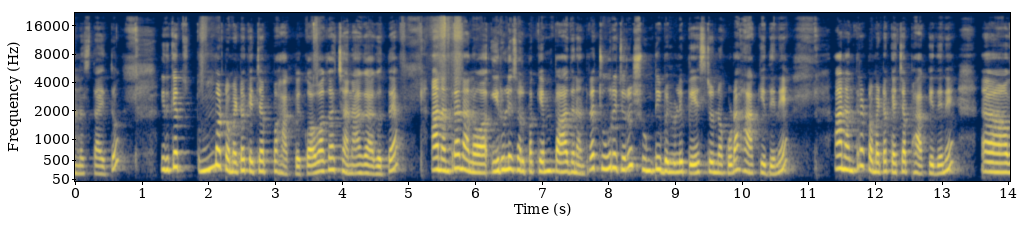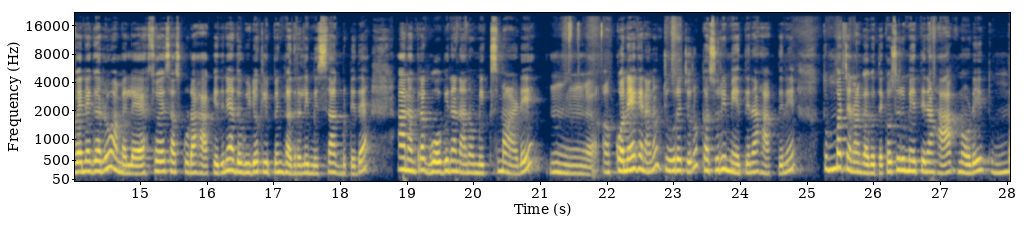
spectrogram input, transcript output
ಅನ್ನಿಸ್ತಾ ಇತ್ತು. ಇದಕ್ಕೆ ತುಂಬ ಟೊಮೆಟೊ ಕೆಚಪ್ ಹಾಕಬೇಕು. ಆವಾಗ ಚೆನ್ನಾಗಾಗುತ್ತೆ. ಆನಂತರ ನಾನು ಈರುಳ್ಳಿ ಸ್ವಲ್ಪ ಕೆಂಪಾದ ನಂತರ ಚೂರು ಚೂರು ಶುಂಠಿ ಬೆಳ್ಳುಳ್ಳಿ ಪೇಸ್ಟನ್ನು ಕೂಡ ಹಾಕಿದ್ದೀನಿ. ಆನಂತರ ಟೊಮೆಟೊ ಕೆಚಪ್ ಹಾಕಿದ್ದೀನಿ. ವೆನೆಗರು, ಆಮೇಲೆ ಸೋಯಾ ಸಾಸ್ ಕೂಡ ಹಾಕಿದ್ದೀನಿ. ಅದು ವೀಡಿಯೋ ಕ್ಲಿಪ್ಪಿಂಗ್ ಅದರಲ್ಲಿ ಮಿಸ್ ಆಗಿಬಿಟ್ಟಿದೆ. ಆನಂತರ ಗೋಬಿನ ನಾನು ಮಿಕ್ಸ್ ಮಾಡಿ ಕೊನೆಗೆ ನಾನು ಚೂರ ಚೂರು ಕಸೂರಿ ಮೇತಿನ ಹಾಕ್ತೀನಿ. ತುಂಬ ಚೆನ್ನಾಗಾಗುತ್ತೆ. ಕಸೂರಿ ಮೇತಿನ ಹಾಕಿ ನೋಡಿ ತುಂಬ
